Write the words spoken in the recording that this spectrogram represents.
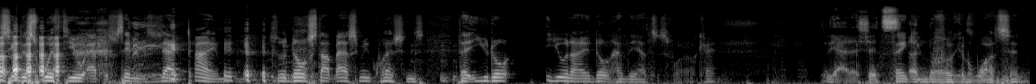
experiencing this with you at the same exact time. So don't stop asking me questions that you don't, you and I don't have the answers for. Okay. Yeah, that shit's Thank you, annoying. as fucking fuck. Watson.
